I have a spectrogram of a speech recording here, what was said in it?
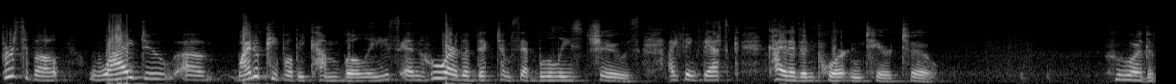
first of all, why do, uh, why do people become bullies and who are the victims that bullies choose? I think that's kind of important here too. Who are the,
